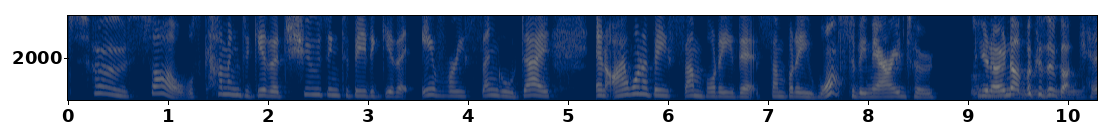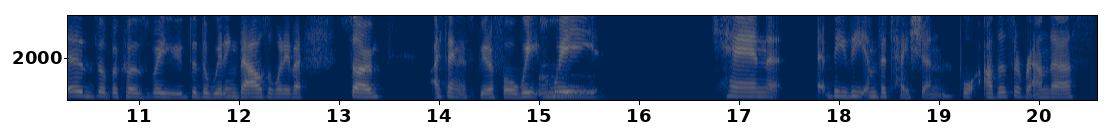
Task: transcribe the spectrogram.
two souls coming together, choosing to be together every single day. And I want to be somebody that somebody wants to be married to, you know, not because we've got Mm. kids or because we did the wedding vows or whatever. So I think that's beautiful. We we Mm. can be the invitation for others around us,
